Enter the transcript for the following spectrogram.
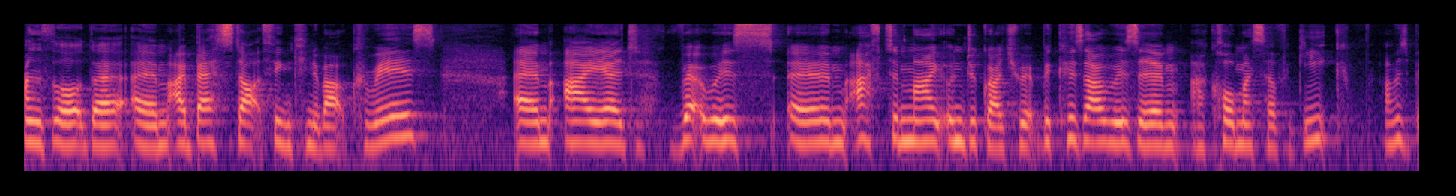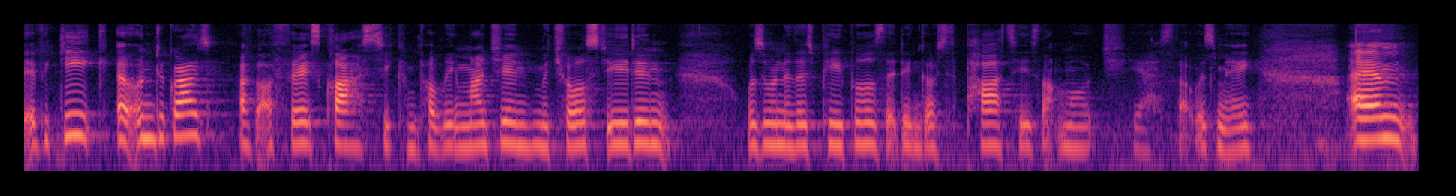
and thought that um, I best start thinking about careers. Um, I had, was um, after my undergraduate, because I was, um, I call myself a geek. I was a bit of a geek at undergrad. I got a first class, you can probably imagine, mature student, was one of those people that didn't go to the parties that much. Yes, that was me. Um,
